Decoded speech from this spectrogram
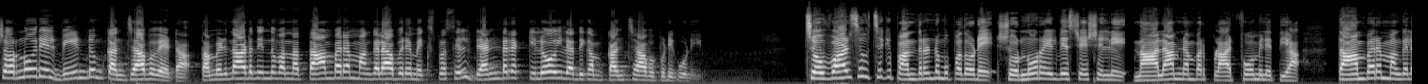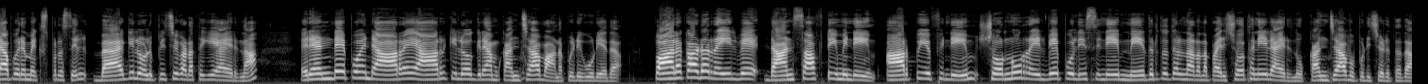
ഷൊർണൂരിൽ വീണ്ടും കഞ്ചാവ് വേട്ട. തമിഴ്നാട് നിന്ന് വന്ന താമ്പരം മംഗലാപുരം എക്സ്പ്രസിൽ രണ്ടര കിലോയിലധികം കഞ്ചാവ് പിടികൂടി. ചൊവ്വാഴ്ച ഉച്ചയ്ക്ക് പന്ത്രണ്ട് മുപ്പതോടെ ഷൊർണൂർ റെയിൽവേ സ്റ്റേഷനിലെ നാലാം നമ്പർ പ്ലാറ്റ്ഫോമിലെത്തിയ താമ്പരം മംഗലാപുരം എക്സ്പ്രസിൽ ബാഗിൽ ഒളിപ്പിച്ചു കടത്തുകയായിരുന്ന രണ്ട് പോയിന്റ് ആറ് ആറ് കിലോഗ്രാം കഞ്ചാവാണ് പിടികൂടിയത്. പാലക്കാട് റെയിൽവേ ഡാൻസ് ഓഫ് ടീമിന്റെയും ആർ പി എഫിന്റെയും ഷൊർണൂർ റെയിൽവേ പോലീസിന്റെയും നേതൃത്വത്തിൽ നടന്ന പരിശോധനയിലായിരുന്നു കഞ്ചാവ് പിടിച്ചെടുത്തത്.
